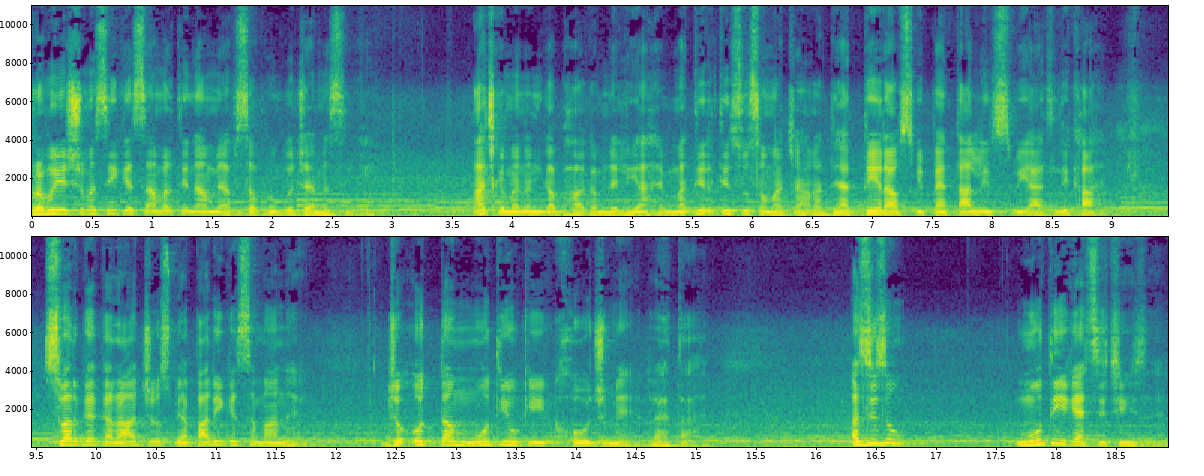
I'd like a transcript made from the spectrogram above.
प्रभु यीशु मसीह के सामर्थ्य नाम में आप सबों को जय मसीह की। आज के मनन का भाग हमने लिया है मतिरती सुसमाचार, अध्याय तेरह, उसकी पैंतालीसवीं आयत लिखा है, स्वर्ग का राज्य उस व्यापारी के समान है, जो उत्तम मोतियों की खोज में रहता है। अजीजों, मोती एक ऐसी चीज़ है,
